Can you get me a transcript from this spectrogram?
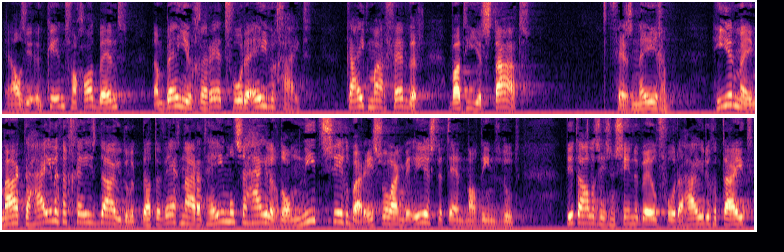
En als je een kind van God bent, dan ben je gered voor de eeuwigheid. Kijk maar verder wat hier staat. Vers 9. Hiermee maakt de Heilige Geest duidelijk dat de weg naar het hemelse heiligdom niet zichtbaar is zolang de eerste tent nog dienst doet. Dit alles is een zinnebeeld voor de huidige tijd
